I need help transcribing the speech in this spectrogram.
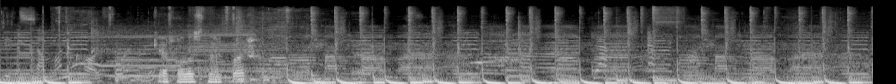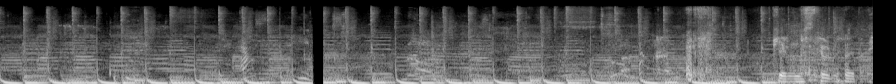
Did someone call for? Careful, the sniper. Damage Okay, I'm still gonna die.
